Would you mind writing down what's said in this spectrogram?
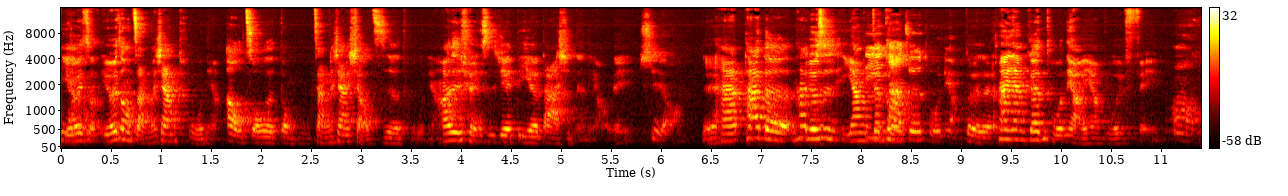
有一种有一种长得像鸵鸟，澳洲的动物，长得像小只的鸵鸟，它是全世界第二大型的鸟类。是哦，对它它的它就是一样跟鸵，就是鸵鸟。对对，它一样跟鸵鸟一样不会飞，嗯，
